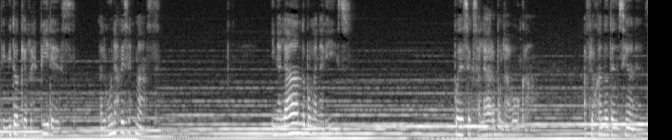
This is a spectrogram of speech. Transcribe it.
Te invito a que respires algunas veces más. Inhalando por la nariz. Puedes exhalar por la boca, aflojando tensiones,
